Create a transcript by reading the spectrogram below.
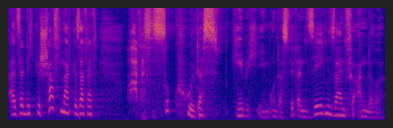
als er dich geschaffen hat, gesagt hat, oh, das ist so cool, das gebe ich ihm und das wird ein Segen sein für andere.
